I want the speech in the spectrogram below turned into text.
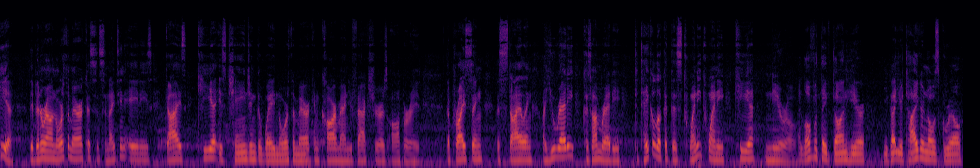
Kia. They've been around North America since the 1980s. Guys, Kia is changing the way North American car manufacturers operate. The pricing, the styling. Are you ready? Because I'm ready to take a look at this 2020 Kia Niro. I love what they've done here. You got your tiger nose grill,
